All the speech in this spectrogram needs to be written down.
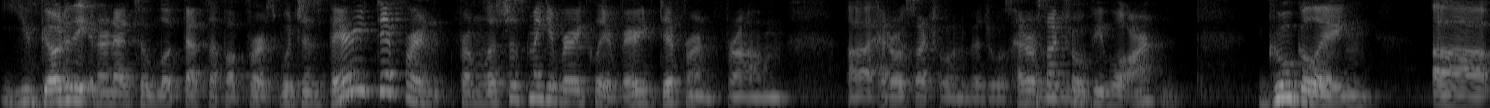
you go to the internet to look that stuff up first, which is very different from. Let's just make it very clear, very different from uh, heterosexual individuals. Heterosexual people aren't googling. Uh,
